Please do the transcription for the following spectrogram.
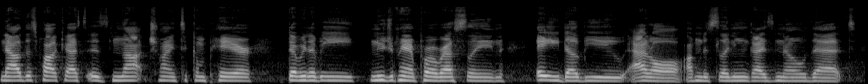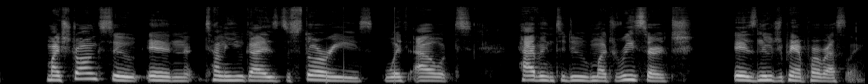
Now, this podcast is not trying to compare WWE, New Japan Pro Wrestling, AEW at all. I'm just letting you guys know that my strong suit in telling you guys the stories without having to do much research is New Japan Pro Wrestling.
